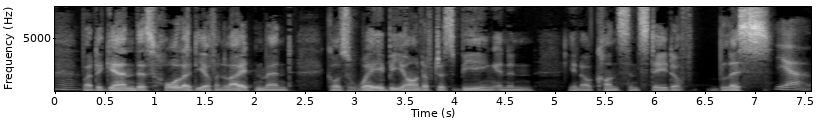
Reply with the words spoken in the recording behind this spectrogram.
Yeah. But again, this whole idea of enlightenment goes way beyond of just being in an, you know, constant state of bliss. Yeah.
